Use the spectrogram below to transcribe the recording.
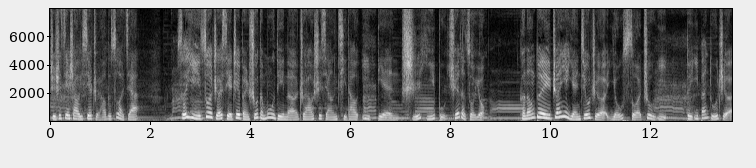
只是介绍一些主要的作家。所以作者写这本书的目的呢，主要是想起到一点拾遗补缺的作用，可能对专业研究者有所注意，对一般读者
